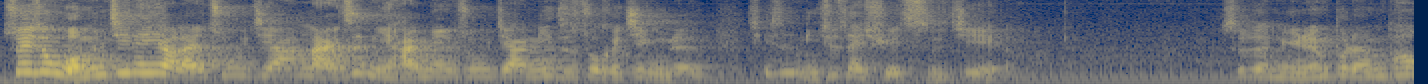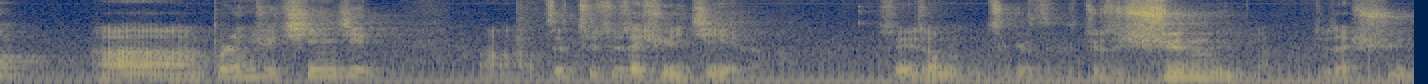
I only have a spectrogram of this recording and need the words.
所以说，我们今天要来出家，乃至你还没出家，你只做个净人，其实你就在学持戒了嘛，是不是？女人不能碰啊，不能去亲近啊，这这就在学戒了嘛。所以说，这个这个就是熏你了，就在熏。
